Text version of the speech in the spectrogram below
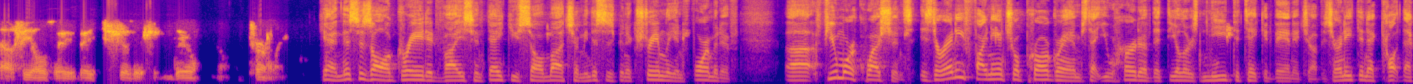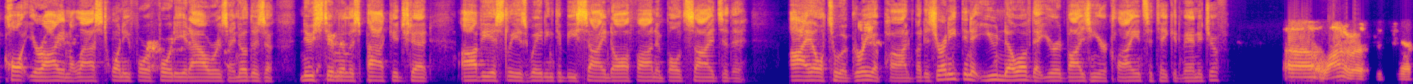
uh, feels they, they should or shouldn't do you know, internally. Yeah, and this is all great advice, and thank you so much. I mean, this has been extremely informative. Uh, a few more questions. Is there any financial programs that you heard of that dealers need to take advantage of? Is there anything that caught, that caught your eye in the last 24, 48 hours? I know there's a new stimulus package that obviously is waiting to be signed off on, and both sides of the aisle to agree upon. But is there anything that you know of that you're advising your clients to take advantage of? Uh, a lot of us, it's our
